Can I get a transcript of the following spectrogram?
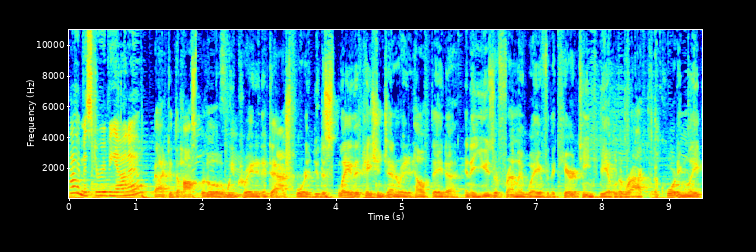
Hi, Mr. Rubiano. Back at the hospital, we've created a dashboard to display the patient generated health data in a user friendly way for the care team to be able to react accordingly.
